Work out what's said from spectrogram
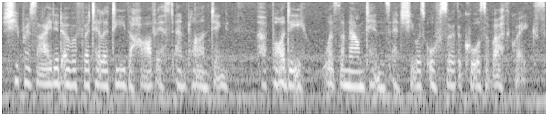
She presided over fertility, the harvest, and planting. Her body was the mountains, and she was also the cause of earthquakes.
